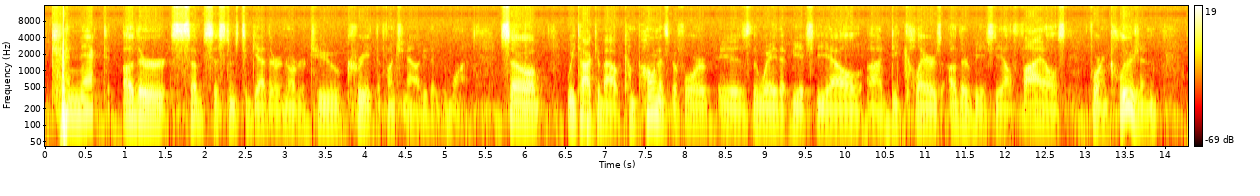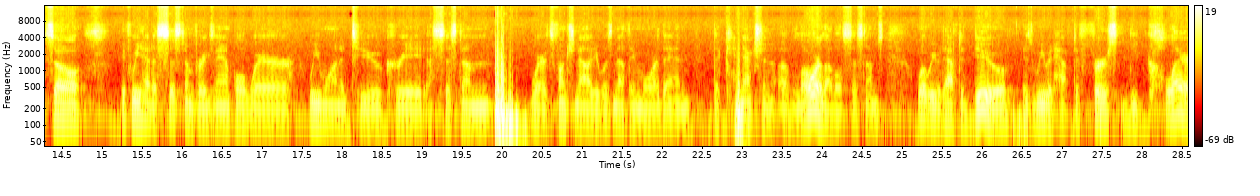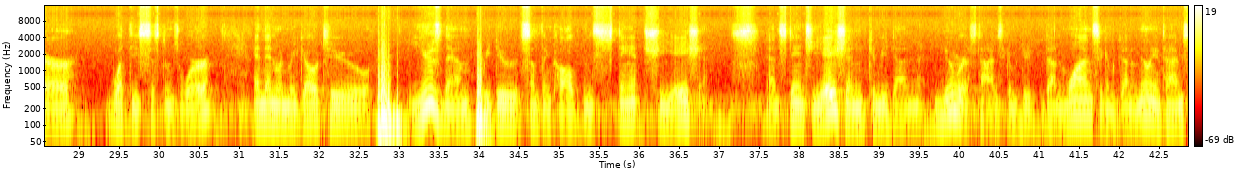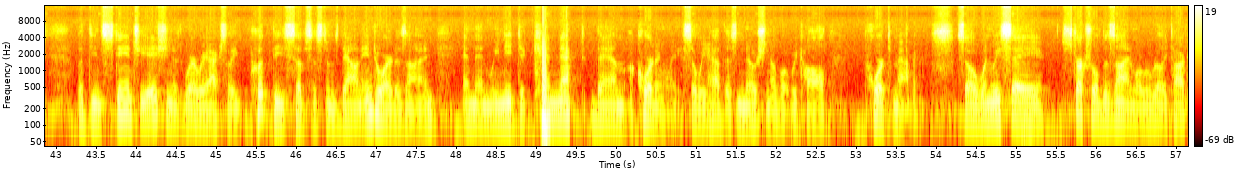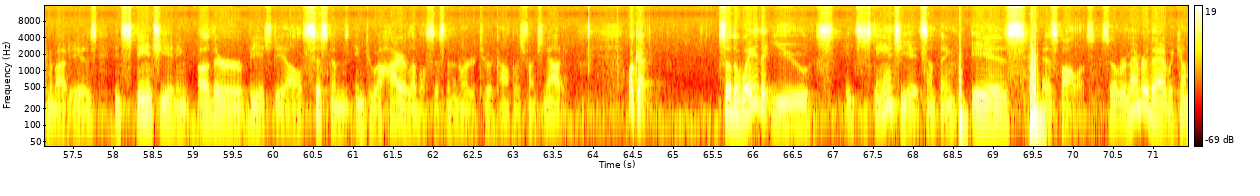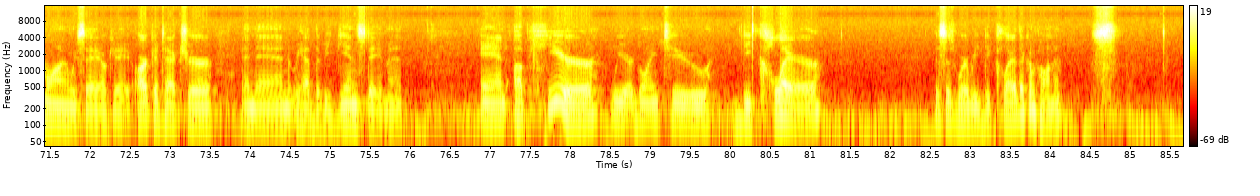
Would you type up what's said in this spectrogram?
connect other subsystems together in order to create the functionality that you want. So we talked about components before is the way that VHDL uh, declares other VHDL files for inclusion. So if we had a system, for example, where we wanted to create a system where its functionality was nothing more than the connection of lower level systems, what we would have to do is we would have to first declare what these systems were, and then when we go to use them, we do something called instantiation. Instantiation can be done numerous times. It can be done once, it can be done a million times, but the instantiation is where we actually put these subsystems down into our design and then we need to connect them accordingly. So we have this notion of what we call port mapping. So when we say structural design, what we're really talking about is instantiating other VHDL systems into a higher level system in order to accomplish functionality. Okay, so the way that you instantiate something is as follows. So remember that we come along and we say, okay, architecture, and then we have the begin statement. And up here, we are going to declare this is where we declare the component.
